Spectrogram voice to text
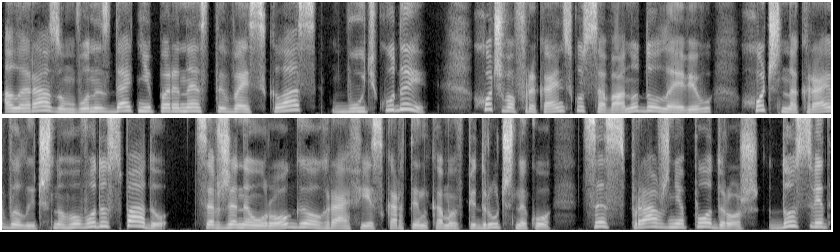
але разом вони здатні перенести весь клас будь-куди, хоч в африканську савану до левів, хоч на край величного водоспаду. Це вже не урок географії з картинками в підручнику, це справжня подорож, досвід,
